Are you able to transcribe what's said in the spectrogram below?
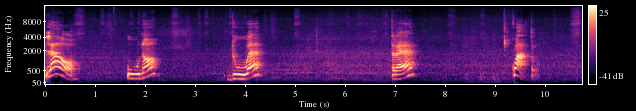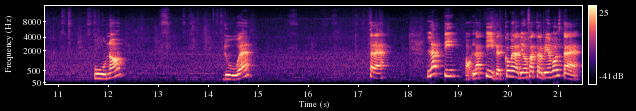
La O 1 2 3 4 1 2 3 la P oh, la P per come l'abbiamo fatta la prima volta è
